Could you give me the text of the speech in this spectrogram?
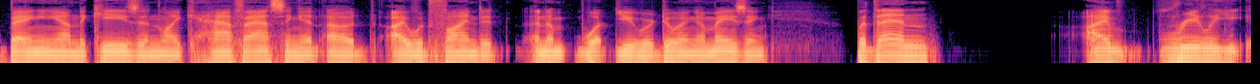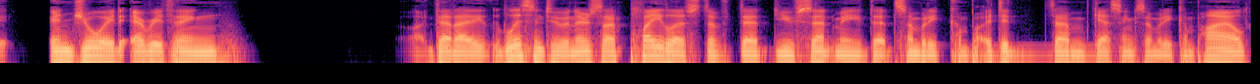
banging on the keys and like half-assing it, I would I would find it and um, what you were doing amazing. But then I really enjoyed everything uh, that I listened to, and there's a playlist of that you sent me that somebody comp- did. I'm guessing somebody compiled,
